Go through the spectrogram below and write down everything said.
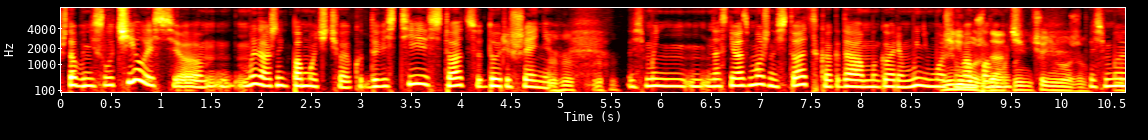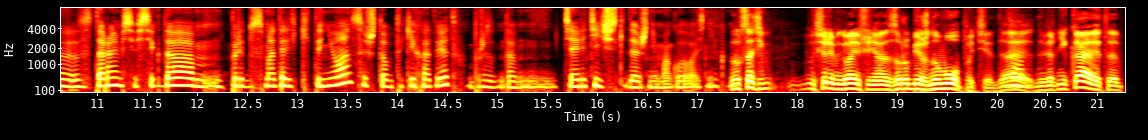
чтобы не случилось, э, мы должны помочь человеку довести ситуацию до решения. Uh-huh, uh-huh. То есть мы, у нас невозможна ситуация, когда мы говорим, мы не можем мы не вам можем, помочь. Да, мы ничего не можем. То есть мы uh-huh. стараемся всегда предусмотреть какие-то нюансы, чтобы таких ответов просто, там, теоретически даже не могло возникнуть. Ну, кстати, мы все время говорим сегодня о зарубежном опыте, да? да. Наверняка это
